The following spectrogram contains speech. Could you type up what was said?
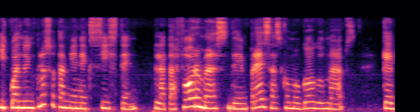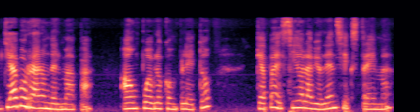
Y cuando incluso también existen plataformas de empresas como Google Maps que ya borraron del mapa a un pueblo completo que ha padecido la violencia extrema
